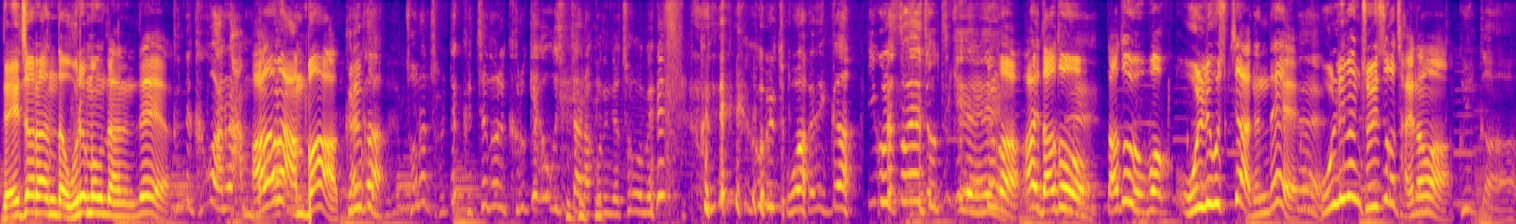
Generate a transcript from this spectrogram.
뇌절한다 우려 먹는다 하는데 근데 그거 안 하면 안 봐. 안 하면 안 봐. 그리고 그러니까 저는 절대 그 채널을 그렇게 가고 싶지 않았거든요 처음에. 근데 그걸 좋아하니까 이걸 써야지 어떻게. 그러니까 아니 나도 네. 나도 막 올리고 싶지 않은데 네. 올리면 조회수가 잘 나와. 그러니까.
